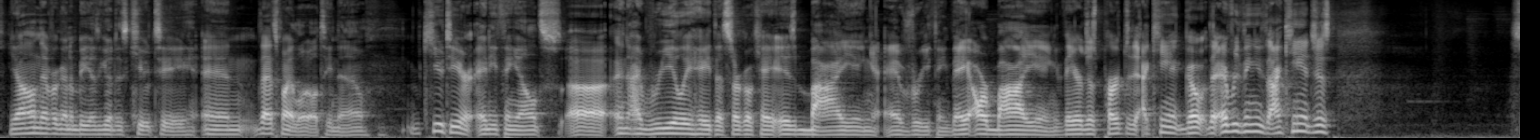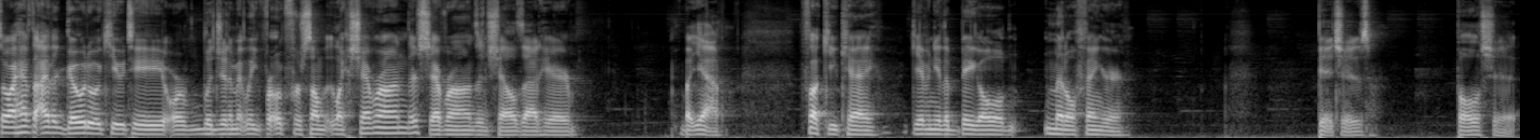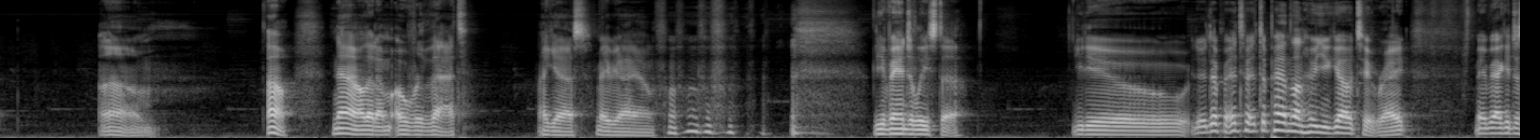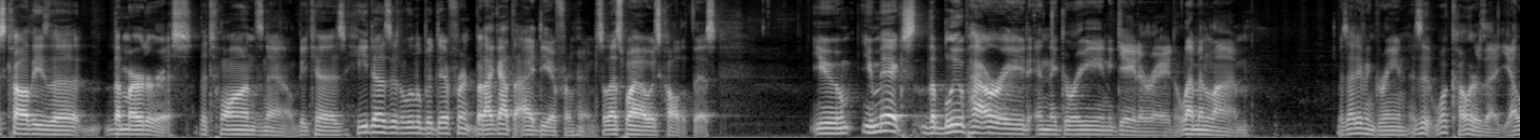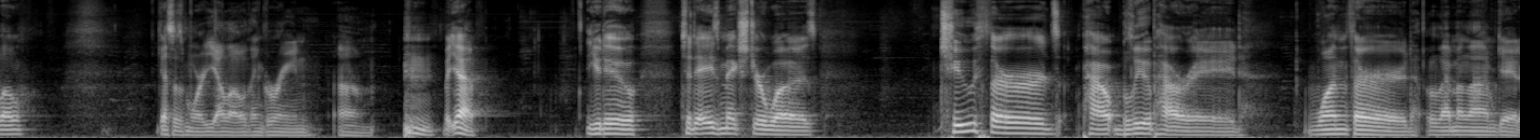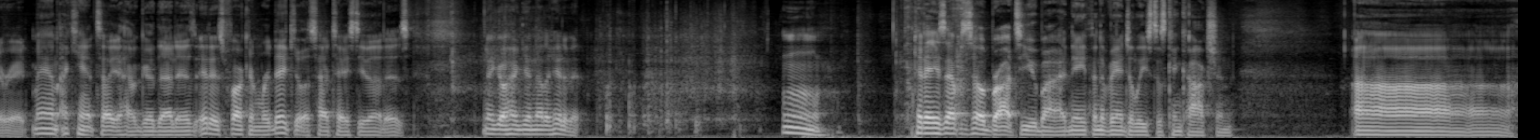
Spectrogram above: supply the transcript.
Y'all never gonna be as good as QT, and that's my loyalty now. QT or anything else, uh, and I really hate that Circle K is buying everything. They are buying. They are just purchasing. I can't go. Everything is. I can't just. So I have to either go to a QT or legitimately look for some like Chevron. There's Chevrons and Shells out here. But yeah, fuck UK. Giving you the big old middle finger. Bitches. Bullshit. Um. Oh, now that I'm over that, I guess maybe I am. the Evangelista. You do. It, it depends on who you go to, right? Maybe I could just call these the the murderous, the Twans now, because he does it a little bit different, but I got the idea from him, so that's why I always called it this. You you mix the blue Powerade and the green Gatorade, lemon lime. Is that even green? Is it what color is that? Yellow. Guess it's more yellow than green. Um, but yeah, you do. Today's mixture was two thirds pow- blue Powerade, one third lemon lime Gatorade. Man, I can't tell you how good that is. It is fucking ridiculous how tasty that is. Let me go ahead and get another hit of it. Mm. Today's episode brought to you by Nathan Evangelista's concoction. Uh,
